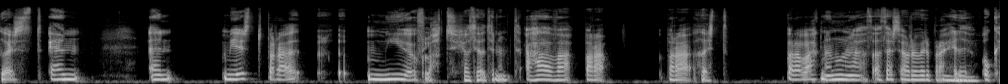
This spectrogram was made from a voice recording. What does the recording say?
þú veist, en en mér veist bara mjög flott hjá þjóðtíðnefnd að hafa bara, bara, þú veist bara vakna núna að þessi ári verið bara, heyrðu, ok,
